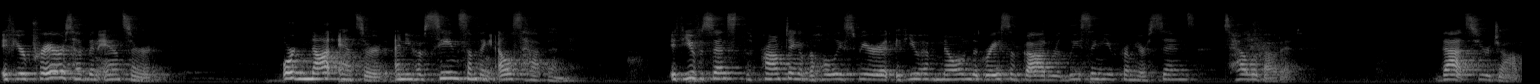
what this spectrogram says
If your prayers have been answered or not answered and you have seen something else happen, if you've sensed the prompting of the Holy Spirit, if you have known the grace of God releasing you from your sins, tell about it. That's your job.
